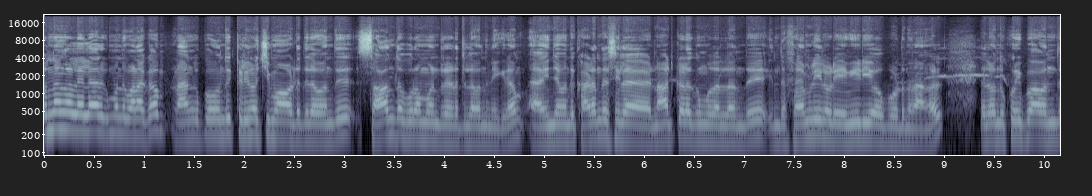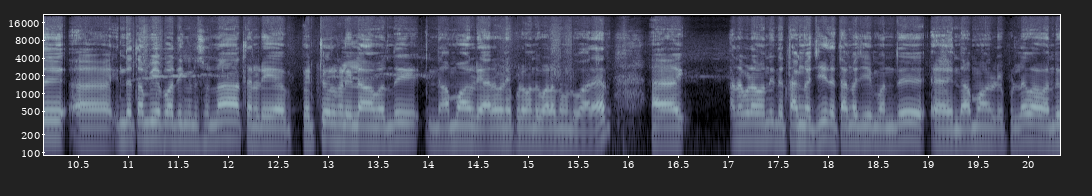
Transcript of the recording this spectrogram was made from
சொந்தங்கள் எல்லாருக்கும் வந்து வணக்கம். நாங்கள் இப்போ வந்து கிளிநொச்சி மாவட்டத்தில் வந்து சாந்தபுரம் என்ற இடத்துல வந்து நிற்கிறோம் இங்கே வந்து கடந்த சில நாட்களுக்கு முதல்ல வந்து இந்த ஃபேமிலியினுடைய வீடியோவை போட்டிருந்தாங்க. இதில் வந்து குறிப்பாக வந்து இந்த தம்பியை பார்த்தீங்கன்னு சொன்னால் தன்னுடைய பெற்றோர்கள் எல்லாம் வந்து இந்த அம்மாவுடைய அரவணைப்பில் வந்து வளர்ந்து கொண்டு வரார். அதை விட வந்து இந்த தங்கச்சி இந்த தங்கச்சியும் வந்து இந்த அம்மாவுடைய பிள்ளை வந்து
